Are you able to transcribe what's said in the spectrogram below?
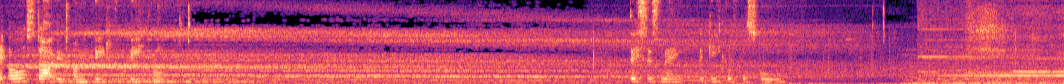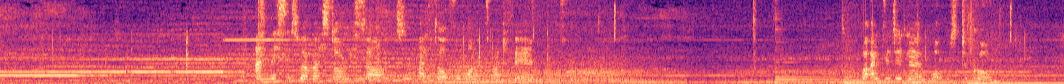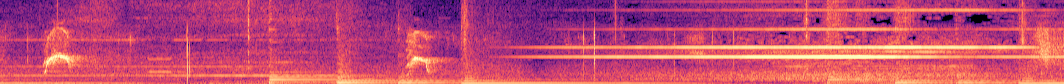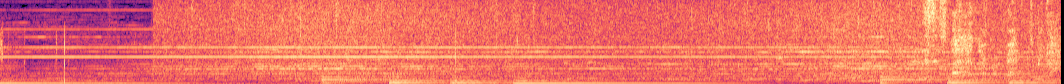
It all started on the 8th of April. This is me, the geek of the school. And this is where my story starts. I thought for once I'd fit in. But I didn't know what was to come. Is began.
